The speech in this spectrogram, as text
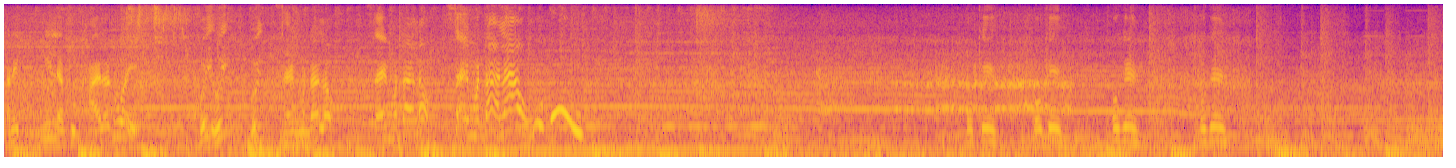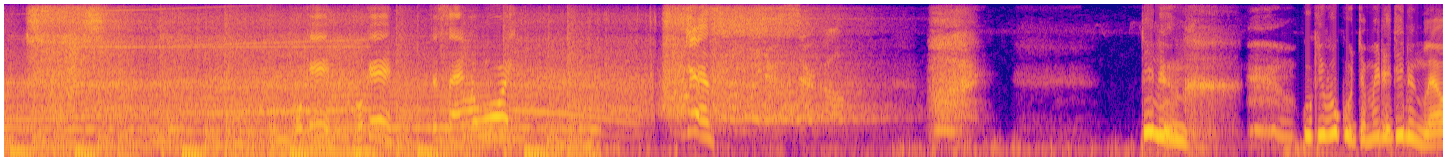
อันนี้นี่แหละสุดท้ายแล้วด้วย เฮ้ยเฮ้ยเฮ้ยแซงมันได้แล้วแซงมันได้แล้วแซงมันได้แล้ววู้โอเคโอเคโอเคโอเคโอเคโอเคจะแซงแล้วโว้ย yes Winner's circle. ที่หนึ่ง กูคิดว่ากู จะไม่ได้ที่หนึ่งแล้ว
